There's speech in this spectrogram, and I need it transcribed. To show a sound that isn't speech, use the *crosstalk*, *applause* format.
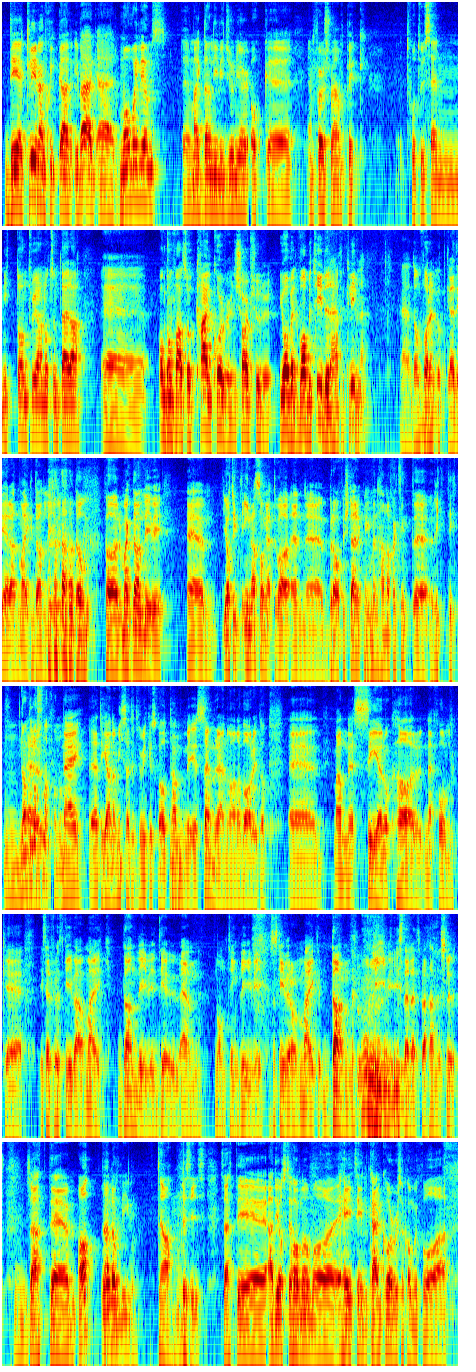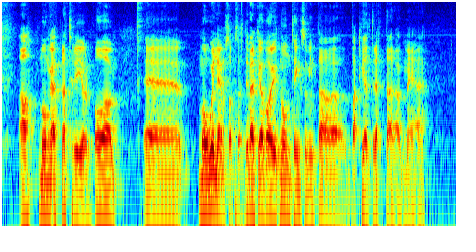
Det Cleveland skickar iväg är Mo Williams, Mike Dunleavy Jr och eh, en first round pick 2019 tror jag, något sånt där. Eh, och de får alltså Kyle Korver, the sharpshooter. Jobel, vad betyder det här för Cleveland? Eh, De får en uppgraderad Mike Dunleavy. *laughs* De, för Mike Dunleavy, eh, jag tyckte innan säsongen att det var en eh, bra förstärkning men han har faktiskt inte riktigt... Mm, det har inte eh, lossnat för honom. Nej, jag tycker han har missat lite för mycket skott. Han är sämre än vad han har varit. Och, eh, man ser och hör när folk eh, istället för att skriva Mike Dunleavy, D-U-N någonting Levy så skriver de Mike Dunn Levy istället för att han är slut. Så att eh, ja, de. Ja, precis. Så att det är adios till honom och hej till Kyle Korver som kommer få ja, många öppna treor. Och eh, Mo Williams också. Det verkar ha varit någonting som inte har varit helt rätt där med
